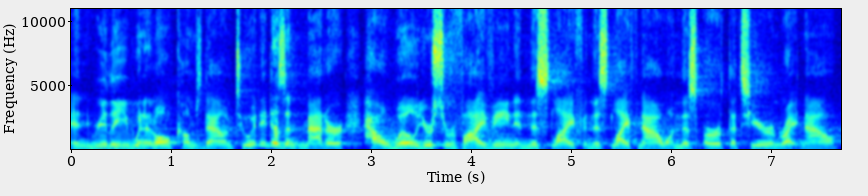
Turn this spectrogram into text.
And really, when it all comes down to it, it doesn't matter how well you're surviving in this life, in this life now, on this earth that's here and right now,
